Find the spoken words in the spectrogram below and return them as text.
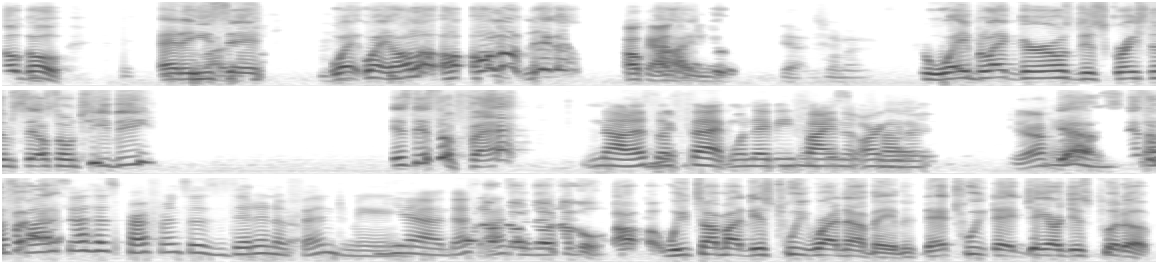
go go. And then he said, "Wait, wait, hold up, hold up, nigga." Okay, I right. wanna, yeah, just wanna... The way black girls disgrace themselves on TV. Is this a fact? No, that's a fact. When they be yeah, fighting and arguing. Yeah. Yeah. That's why I said his preferences didn't offend me. Yeah, that's no, no, no, no. Uh, we talking about this tweet right now, baby. That tweet that Jr. just put up.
